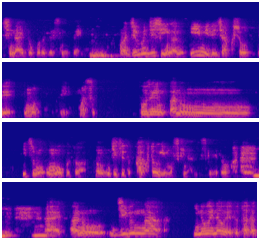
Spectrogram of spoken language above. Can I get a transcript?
しないところですので、うんまあ自分自身があのいい意味で弱小って思ってます。当然、あのーいつも思うことは、実は格闘技も好きなんですけれど、はい。あの、自分が井上尚弥と戦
